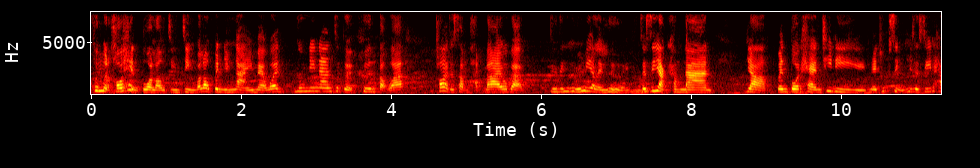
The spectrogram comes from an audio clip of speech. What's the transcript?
คือเหมือนเขาเห็นตัวเราจริง ๆ ว่าเราเป็นยังไง แม้ว่านู่นนี่นั่นจะเกิดขึ้นแต่ว่าเขาอาจจะสัมผัสได้ว่าแบบจริงๆคือไม่มีอะไรเลยเจสซี่อยากทำงาน อยากเป็นตัวแทนที่ดีในทุกสิ่งที่เจสซี่ท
